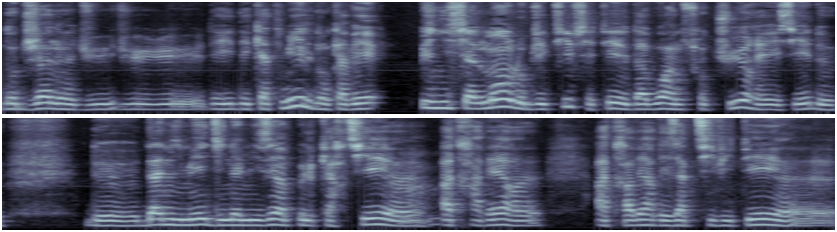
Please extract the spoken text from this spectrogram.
d'autres jeunes du, du des, des 4000. Donc avait initialement l'objectif c'était d'avoir une structure et essayer de de d'animer, dynamiser un peu le quartier euh, à travers euh, à travers des activités euh,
